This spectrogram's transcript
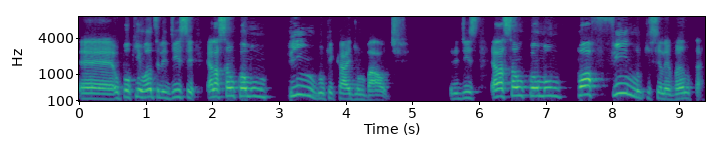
É, um pouquinho antes ele disse, elas são como um pingo que cai de um balde. Ele diz, elas são como um pó fino que se levanta.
